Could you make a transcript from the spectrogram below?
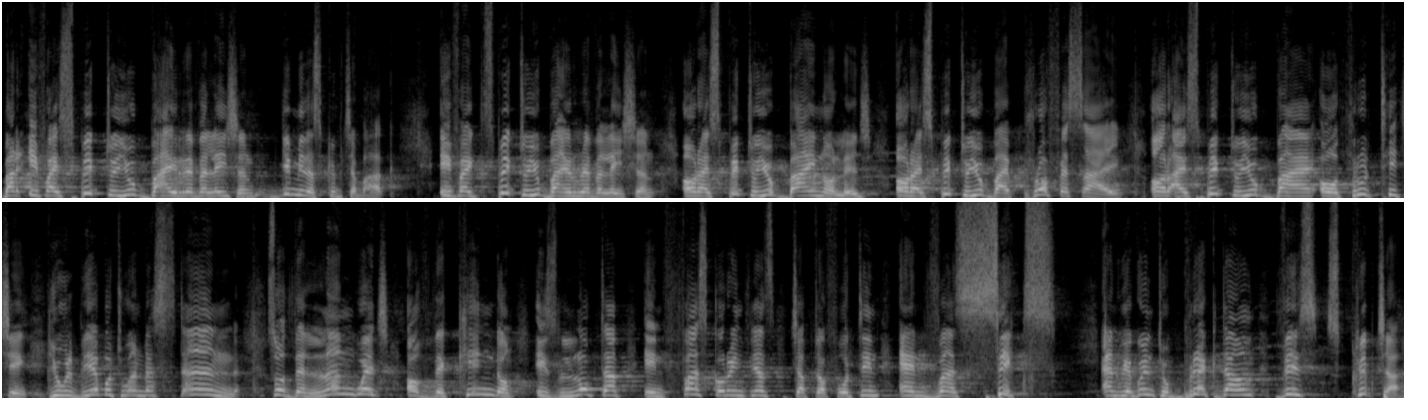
But if I speak to you by revelation, give me the scripture back. If I speak to you by revelation, or I speak to you by knowledge, or I speak to you by prophesying, or I speak to you by or through teaching, you will be able to understand. So the language of the kingdom is locked up in First Corinthians chapter 14 and verse 6. And we are going to break down this scripture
